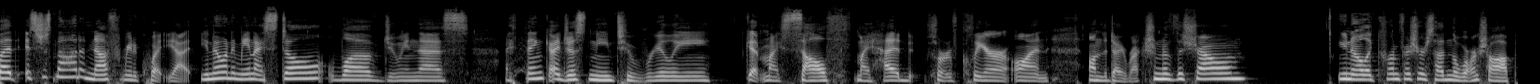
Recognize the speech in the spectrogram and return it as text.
but it's just not enough for me to quit yet. You know what I mean? I still love doing this. I think I just need to really get myself, my head sort of clear on on the direction of the show. You know, like Corinne Fisher said in the workshop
